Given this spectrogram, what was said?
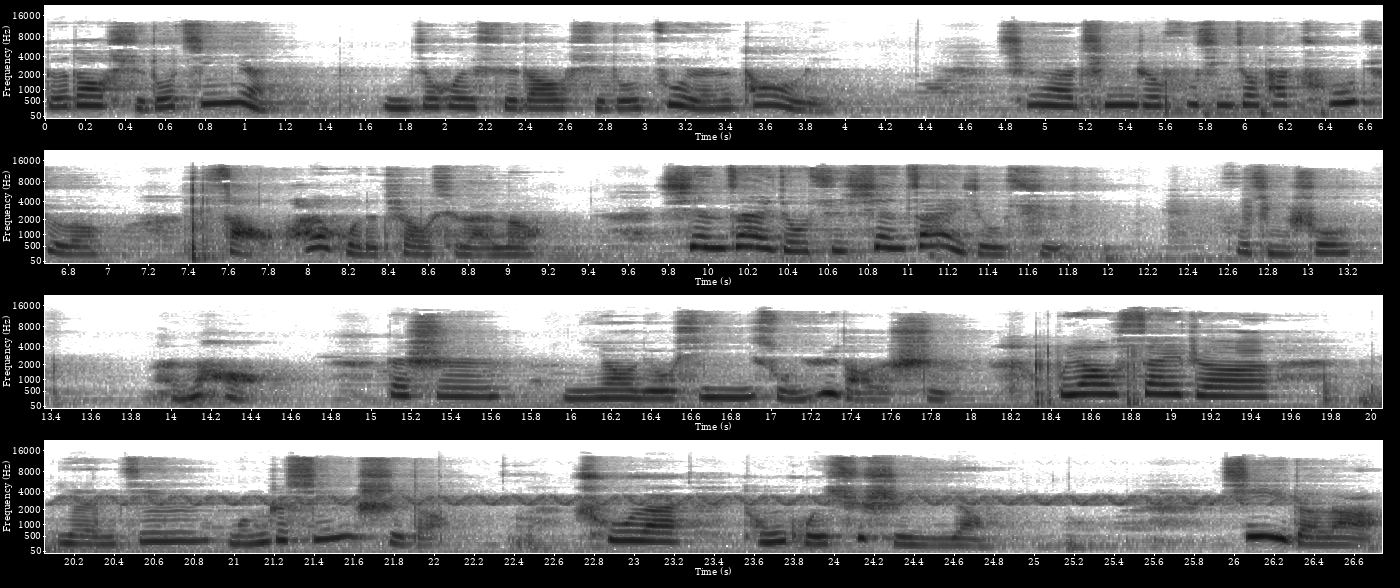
得到许多经验，你就会学到许多做人的道理。青儿听着父亲叫他出去了，早快活地跳起来了。现在就去，现在就去。父亲说：“很好，但是你要留心你所遇到的事，不要塞着眼睛、蒙着心似的。”出来同回去时一样。记得了，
